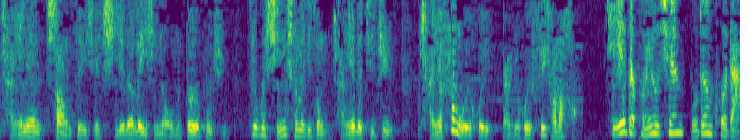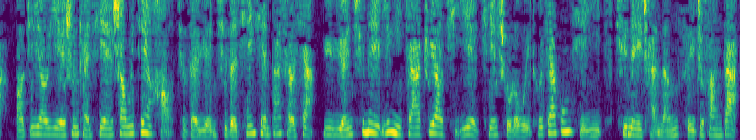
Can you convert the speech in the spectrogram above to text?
产业链上这一些企业的类型呢，我们都有布局，就会形成了一种产业的集聚，产业氛围会感觉会非常的好。企业的朋友圈不断扩大，宝鸡药业生产线尚未建好，就在园区的牵线搭桥下，与园区内另一家制药企业签署了委托加工协议，区内产能随之放大。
